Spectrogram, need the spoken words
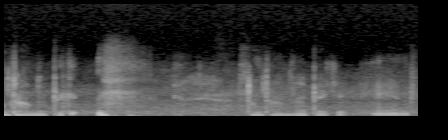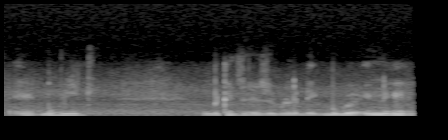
sometimes I pick it. sometimes I pick it and it bleeds because there's a really big booger in there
